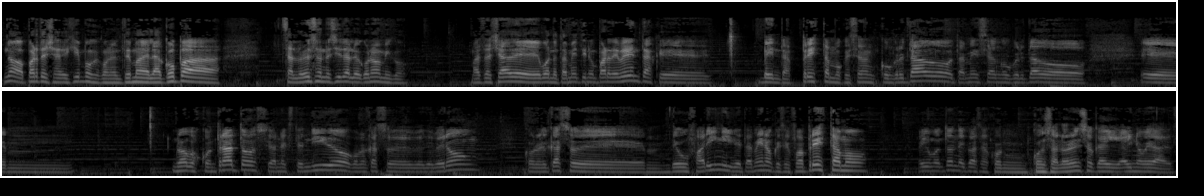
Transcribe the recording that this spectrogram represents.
No, aparte ya dijimos que con el tema de la Copa, San Lorenzo necesita lo económico. Más allá de, bueno, también tiene un par de ventas que... Ventas, préstamos que se han concretado, también se han concretado eh, nuevos contratos, se han extendido, como el caso de, de Verón, con el caso de, de Buffarini, que también, aunque se fue a préstamo, hay un montón de cosas con, con San Lorenzo que hay, hay novedades.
